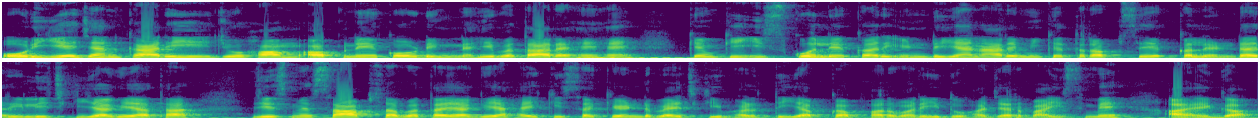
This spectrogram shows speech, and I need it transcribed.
और ये जानकारी जो हम अपने अकॉर्डिंग नहीं बता रहे हैं, क्योंकि इसको लेकर इंडियन आर्मी की तरफ़ से एक कैलेंडर रिलीज़ किया गया था, जिसमें साफ़ साफ़ बताया गया है कि सेकेंड बैच की भर्ती आपका फरवरी 2022 में आएगा।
